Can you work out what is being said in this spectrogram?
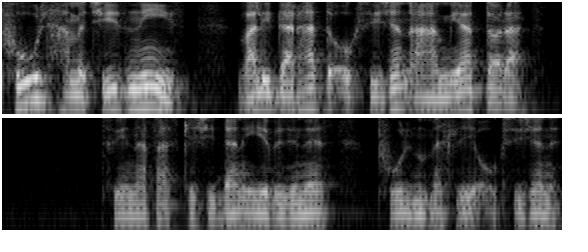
پول همه چیز نیست ولی در حد اکسیژن اهمیت دارد. توی نفس کشیدن یه business پول مثل یه اکسیژنه.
